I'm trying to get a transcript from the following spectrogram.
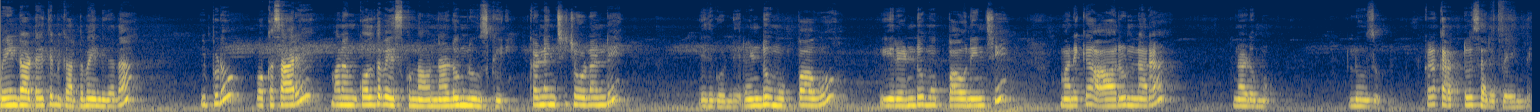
మెయిన్ డాట్ అయితే మీకు అర్థమైంది కదా? ఇప్పుడు ఒకసారి మనం కొలత వేసుకున్నాం నడుం లూజ్కి. ఇక్కడ నుంచి చూడండి. ఇదిగోండి రెండు ముప్పావు. ఈ రెండు ముప్పావు నుంచి మనకి ఆరున్నర నడుము లూజు. ఇక్కడ కరెక్ట్గా సరిపోయింది.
